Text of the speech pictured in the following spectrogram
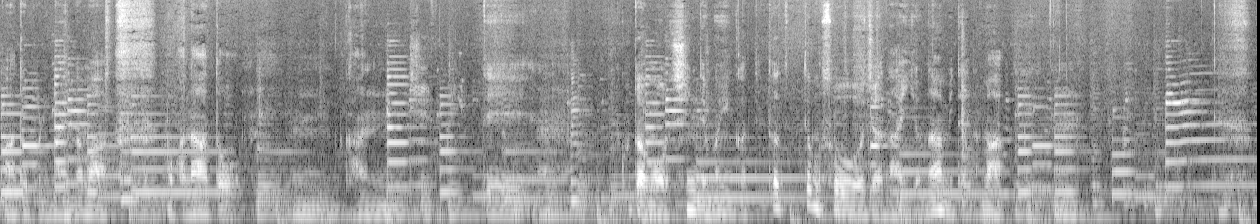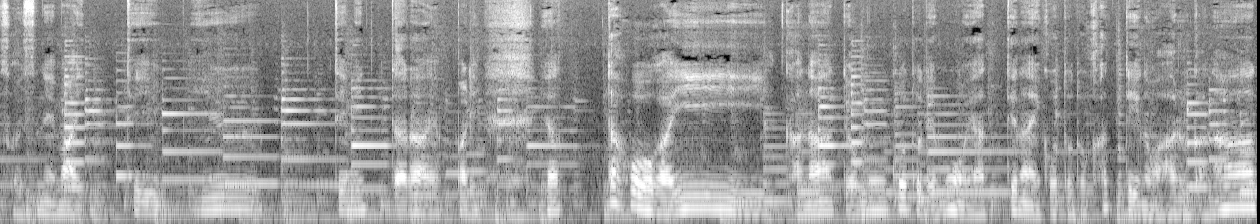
まあ、特にないの,、ま、のかなと、うん、感じて、うん、ことはもう死んでもいいかって言ったってもそうじゃないよなみたいなまあ、うん、そうですねまあって言ってみたらやっぱりやった方がいいかなって思うことでもやってないこととかっていうのはあるかな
